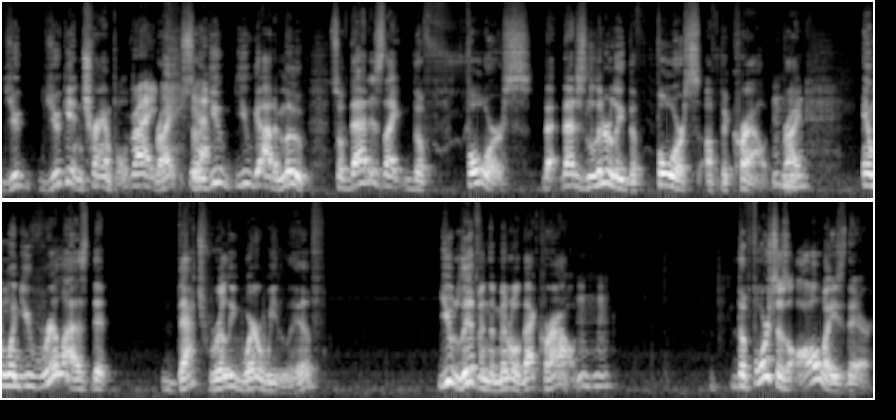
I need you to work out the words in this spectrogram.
you you're getting trampled, Right, Right. So yeah. you you got to move. So that is like the force. That that is literally the force of the crowd, Mm-hmm. right? And when you realize that that's really where we live, you live in the middle of that crowd. The force is always there.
